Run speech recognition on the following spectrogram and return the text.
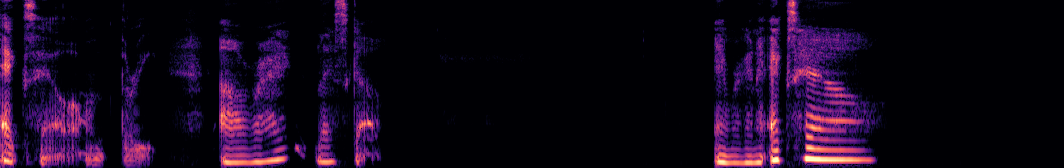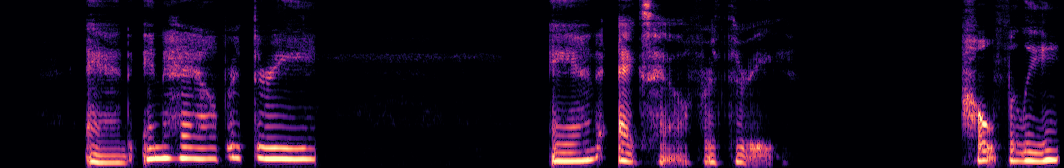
exhale on three. All right, let's go. And we're going to exhale and inhale for three and exhale for three. Hopefully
